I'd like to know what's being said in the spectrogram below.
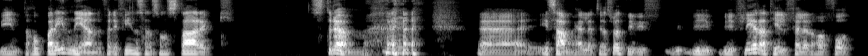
vi inte hoppar in igen. För det finns en sån stark ström eh, i samhället. Jag tror att vi vid, vid, vid flera tillfällen har fått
